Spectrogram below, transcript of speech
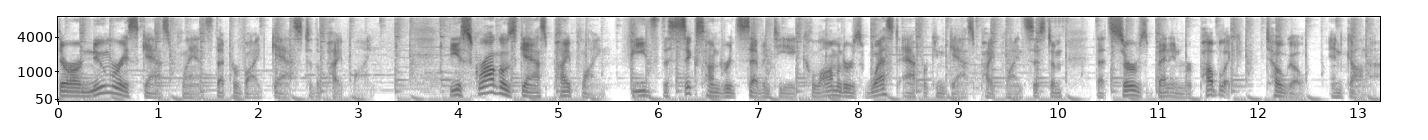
There are numerous gas plants that provide gas to the pipeline. The Escravos gas pipeline feeds the 678 kilometers West African gas pipeline system that serves Benin Republic, Togo, and Ghana.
